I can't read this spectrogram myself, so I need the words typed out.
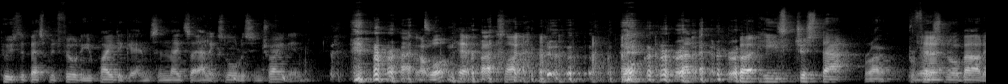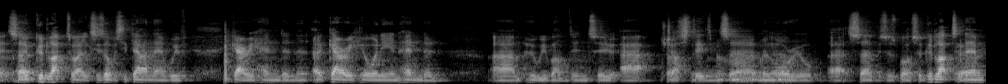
who's the best midfielder you played against, and they'd say Alex Lawless in training. like what? Yeah. It's like, what? but he's just that Right. professional about it. So good luck to Alex. He's obviously down there with Gary Hendon, uh, Gary Hill and Ian Hendon, um, who we bumped into at Justin's Justin's, uh, memorial, memorial uh, service as well. So good luck to Yeah. them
